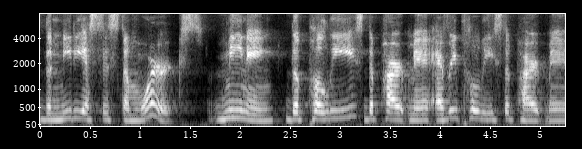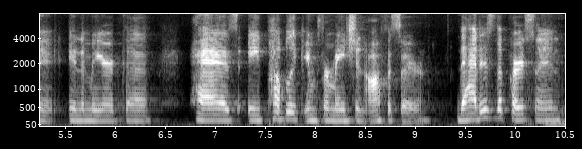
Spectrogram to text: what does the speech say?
the media system works meaning the police department every police department in america has a public information officer that is the person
